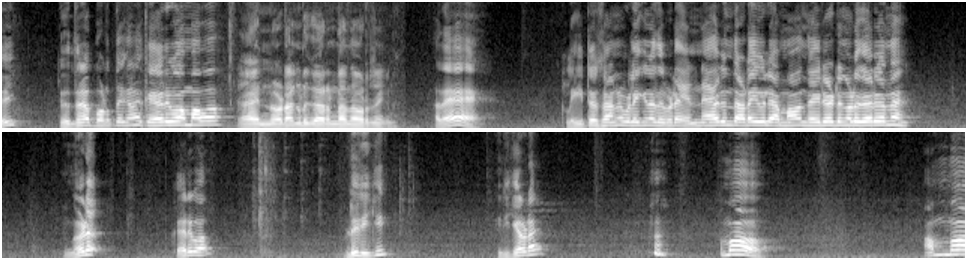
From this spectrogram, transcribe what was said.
ഏയ് ഇതെന്തിനാ പുറത്ത് ഇങ്ങനെ കയറി വാമാവാ എന്നോട് അങ്ങോട്ട് കയറണ്ടെന്ന് പറഞ്ഞേക്കണ്. അതെ ക്ലീറ്റസ് ആണ് വിളിക്കുന്നത്. ഇവിടെ എന്നെ ആരും തടയൂല. അമ്മാവൻ ധൈര്യമായിട്ട് ഇങ്ങോട്ട് കയറി വന്നേ. ഇങ്ങോട്ട് കയറി വാ. ഇവിടെ ഇരിക്ക്. ഇരിക്കവിടെ അമ്മോ. അമ്മോ.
